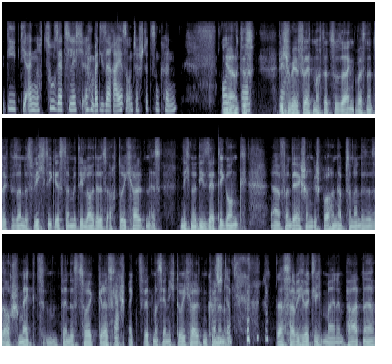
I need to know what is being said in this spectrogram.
gibt, die einen noch zusätzlich äh, bei dieser Reise unterstützen können. Und, ja, das, ähm, ich will vielleicht noch dazu sagen, was natürlich besonders wichtig ist, damit die Leute das auch durchhalten, ist nicht nur die Sättigung, äh, von der ich schon gesprochen habe, sondern dass es auch schmeckt. Wenn das Zeug grässlich ja. schmeckt, wird man es ja nicht durchhalten können. Das, das habe ich wirklich meinem Partner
